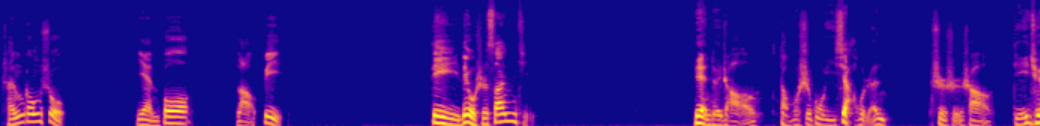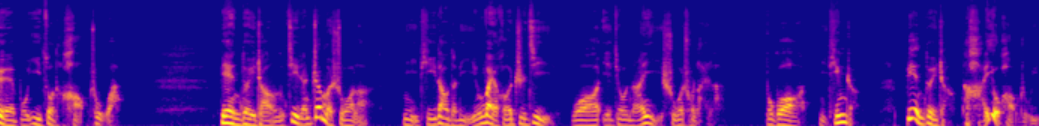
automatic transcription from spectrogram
陈功树，演播老毕。第六十三集，卞队长倒不是故意吓唬人，事实上的确不易做到好处啊。卞队长既然这么说了。你提到的里应外合之计，我也就难以说出来了。不过你听着，卞队长他还有好主意。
